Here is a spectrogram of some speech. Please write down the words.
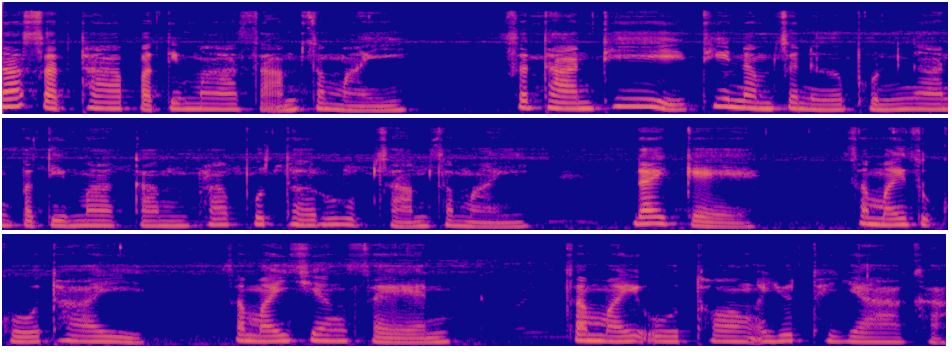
ณศรัทธาปฏิมาสามสมัย สถานที่ที่นำเสนอผลงานปฏิมากรรมพระพุทธรูปสามสมัย ได้แก่ สมัยสุขโขทัย สมัยเชียงแสน สมัยอู่ทองอยุธยาค่ะ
